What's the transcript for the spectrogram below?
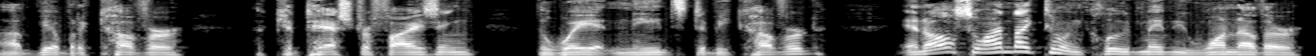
uh, be able to cover catastrophizing the way it needs to be covered. And also i'd like to include maybe one other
